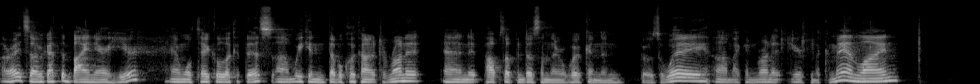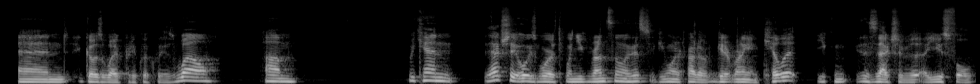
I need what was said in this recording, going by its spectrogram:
All right, so I've got the binary here, and we'll take a look at this. Um, we can double click on it to run it, and it pops up and does something real quick and then goes away. Um, I can run it here from the command line, and it goes away pretty quickly as well. Um, we can, it's actually always worth, when you run something like this, if you want to try to get it running and kill it, you can, this is actually a useful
